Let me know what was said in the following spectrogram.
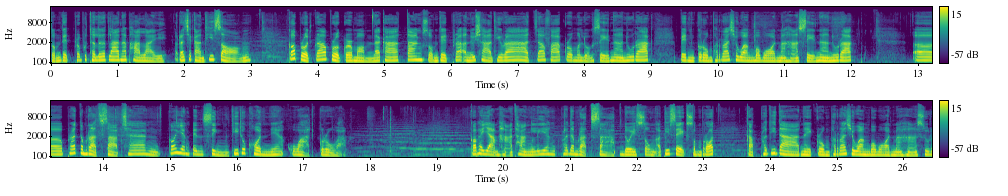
สมเด็จพระพุทธเลิศล่านภาลัยรัชกาลที่สองก็โปรดเกล้าโปรดกระหม่อมนะคะ ตั้งสมเด็จพระอนุชาธิราช เจ้าฟ้ากรมหลวงเสนานุรักษ์ เป็นกรมพระราชวังบวรมหาเสนานุรักษ์พระตำรัสสาบแช่งก็ยังเป็นสิ่งที่ทุกคนเนี่ยหวาดกลัว ก็พยายามหาทางเลี่ยงพระดำรัสสาบโดยทรงอภิเษกสมรส กับพระธิดาในกรมพระราชวังบวรมหาสุร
